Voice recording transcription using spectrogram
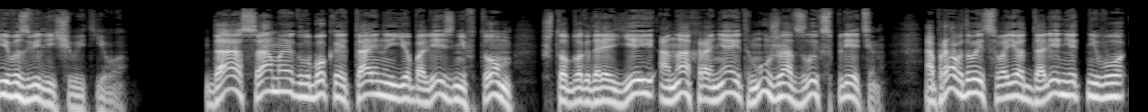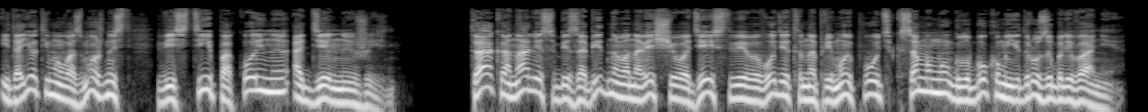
и возвеличивает его. Да, самая глубокая тайна ее болезни в том, что благодаря ей она охраняет мужа от злых сплетен, оправдывает свое отдаление от него и дает ему возможность вести покойную отдельную жизнь. Так анализ безобидного навязчивого действия выводит на прямой путь к самому глубокому ядру заболевания,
